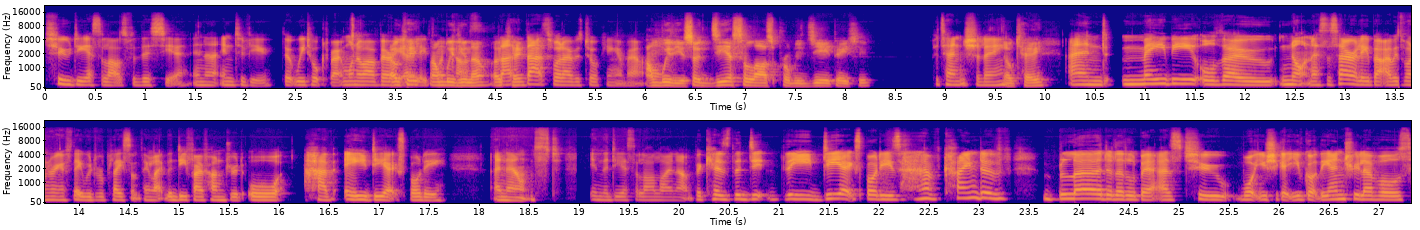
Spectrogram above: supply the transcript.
two DSLRs for this year in an interview that we talked about in one of our very Okay, early I'm with you now. podcasts. That- Okay. that's what I was talking about. I'm with you. So DSLR's probably D880. Potentially. Okay. And maybe, although not necessarily, but I was wondering if they would replace something like the D500 or have a DX body announced in the DSLR lineup because the D- the DX bodies have kind of blurred a little bit as to what you should get. You've got the entry levels,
